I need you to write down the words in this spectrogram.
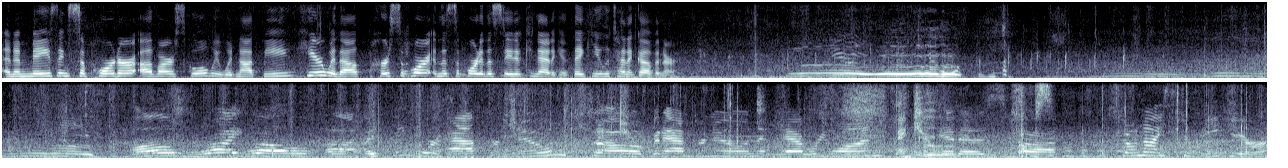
an amazing supporter of our school. We would not be here without her support and the support of the state of Connecticut. Thank you, Lieutenant Governor. All right, well, uh, I think we're afternoon, so good afternoon, everyone. Thank you. It is uh, so nice to be here,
